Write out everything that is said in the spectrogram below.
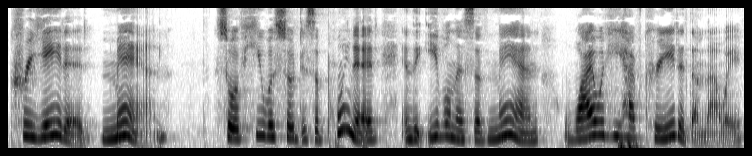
created man. So if he was so disappointed in the evilness of man, why would he have created them that way?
